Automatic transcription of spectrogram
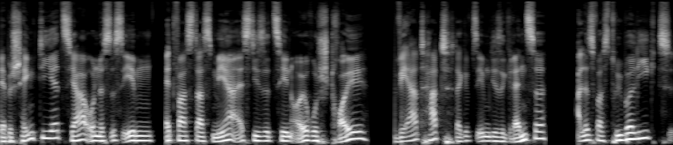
Der beschenkt die jetzt, ja, und es ist eben etwas, das mehr als diese 10 Euro Streuwert hat. Da gibt es eben diese Grenze alles, was drüber liegt,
